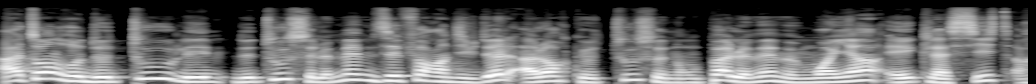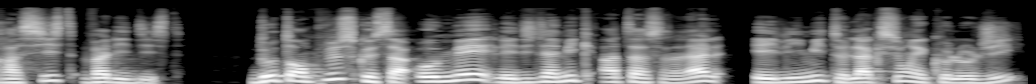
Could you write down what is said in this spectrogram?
attendre de, tous les, de tous le même effort individuel alors que tous n'ont pas le même moyen et classiste, raciste, validiste. D'autant plus que ça omet les dynamiques internationales et limite l'action écologique.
